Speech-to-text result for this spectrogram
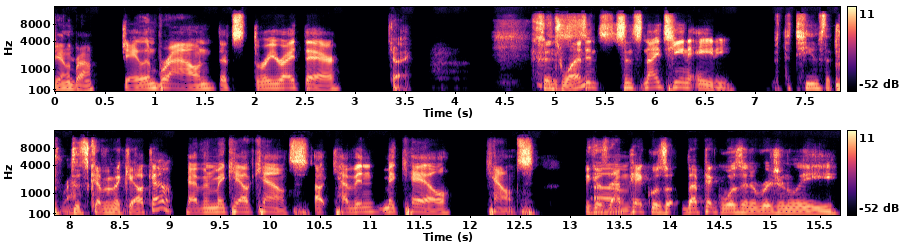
Jaylen Brown. Jaylen Brown. That's three right there. Okay. Since when? Since since 1980. But the teams that draft. Does Kevin McHale count? Kevin McHale counts. Uh, Kevin McHale counts. Because Um, that pick was that pick wasn't originally,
